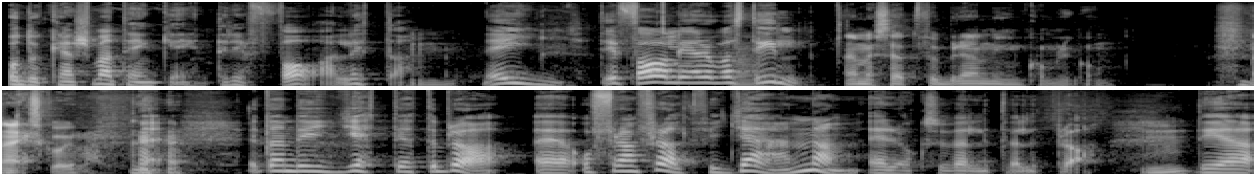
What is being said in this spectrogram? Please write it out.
Och då kanske man tänker, är inte det farligt då? Mm. Nej, det är farligare att vara still. Nej, men så att förbränningen kommer igång. Nej, skoj bara. Utan det är jätte, jättebra. Eh, Och framförallt för hjärnan är det också väldigt, väldigt bra. Mm. Det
